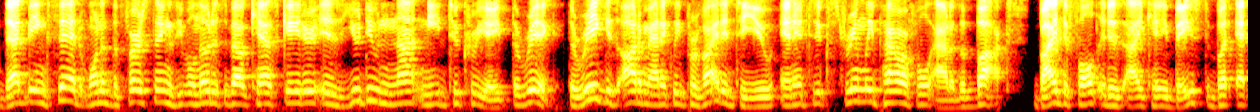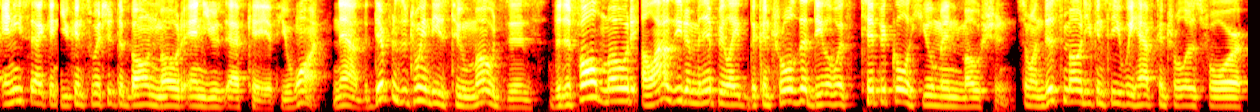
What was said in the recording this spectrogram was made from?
That being said, one of the first things you will notice about Cascadeur is you do not need to create the rig. The rig is automatically provided to you and it's extremely powerful out of the box. By default, it is IK based, but at any second you can switch it to bone mode and use FK if you want. Now, the difference between these two modes is the default mode allows you to manipulate the controls that deal with typical human motion. So in this mode, you can see we have controllers for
